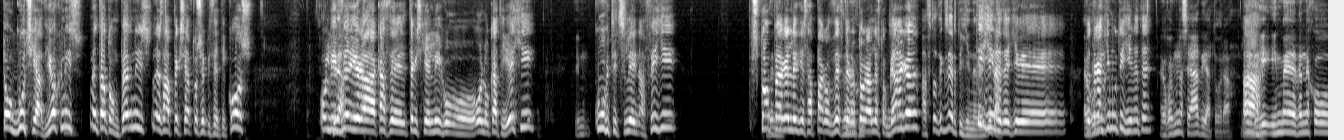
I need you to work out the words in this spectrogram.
Τον Γκούτσια διώχνεις, μετά τον παίρνεις, λες να παίξει αυτός επιθετικός. Ο Λιβέιρα κάθε τρεις και λίγο όλο κάτι έχει. Είναι- Κούρτιτς λέει να φύγει. Στόπερ Δεν- έλεγε θα πάρω δεύτερο, έχουμε- τώρα λες τον Γκάργα. αυτό δεν ξέρω τι γίνεται. Τι Κοίτα, γίνεται κύριε Εγώ Πετράκη είμαι- μου, τι γίνεται; Εγώ ήμουν σε άδεια τώρα. Α. Δηλαδή είμαι, δεν έχω Α.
